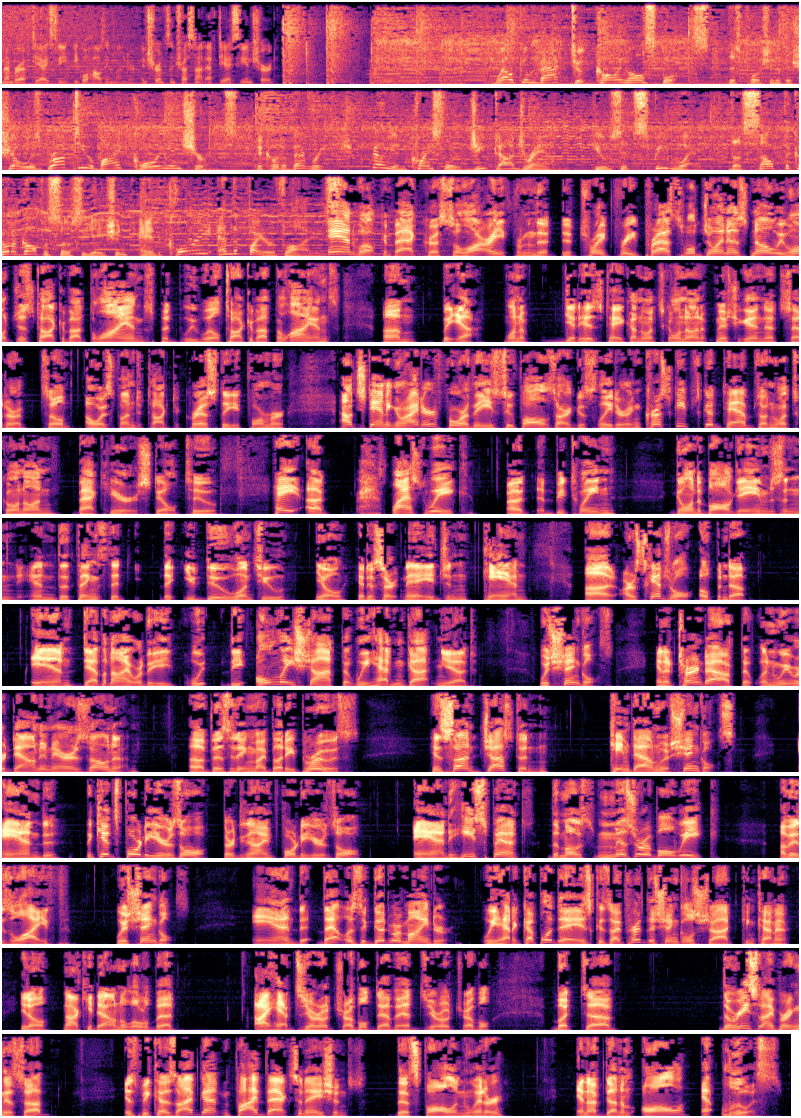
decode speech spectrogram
Member FDIC, equal housing lender. Insurance and trust not FDIC insured. Welcome back to Calling All Sports. This portion of the show is brought to you by Kouri Insurance, Dakota Beverage, Billion Chrysler Jeep Dodge Ram, Huset Speedway, the South Dakota Golf Association, and Corey and the Fireflies. And welcome back. Chris Solari from the Detroit Free Press will join us. No, we won't just talk about the Lions, but we will talk about the Lions. Um, but yeah, one to get his take on what's going on at Michigan, et cetera. So always fun to talk to Chris, the former outstanding writer for the Sioux Falls Argus Leader. And Chris keeps good tabs on what's going on back here still too. Hey, uh, last week, uh, between going to ball games and, and the things that, that you do once you, you know, hit a certain age and can, uh, our schedule opened up and Deb and I were the we, the only shot that we hadn't gotten yet was shingles. And it turned out that when we were down in Arizona uh, visiting my buddy Bruce, his son Justin came down with shingles, and the kid's 40 years old, 39, 40 years old, and he spent the most miserable week of his life with shingles. And that was a good reminder we had a couple of days because I've heard the shingles shot can kind of you know, knock you down a little bit. I had zero trouble. Deb had zero trouble. But, uh, the reason I bring this up is because I've gotten five vaccinations this fall and winter and I've done them all at Lewis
